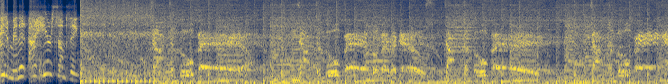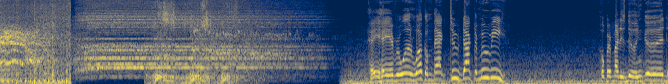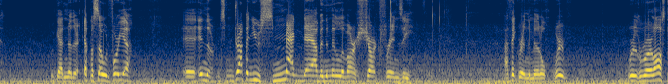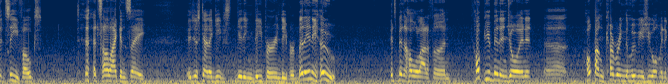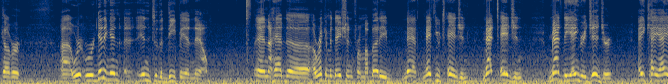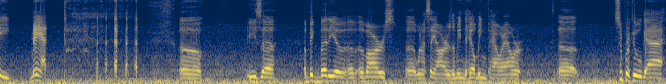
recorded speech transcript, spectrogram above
Wait a minute, I hear something. Dr. Movie! Dr. Movie! Blueberry News! Dr. Movie! Dr. Movie! Yeah! Hey, hey everyone, welcome back to Dr. Movie. Hope everybody's doing good. We got another episode for you. Uh, in the dropping you smack dab in the middle of our shark frenzy. I think we're in the middle. We're we're, we're lost at sea, folks. That's all I can say. It just kind of keeps getting deeper and deeper. But anywho, it's been a whole lot of fun. Hope you've been enjoying it. Uh, hope I'm covering the movies you want me to cover. Uh, we're, we're getting in uh, into the deep end now, and I had uh, a recommendation from my buddy Matt, Matthew Tangent, Matt Tangent, Matt the Angry Ginger, aka Matt. uh, he's uh, a big buddy of, of, of ours. Uh, when I say ours, I mean the Hell Mean Power Hour. Uh, super cool guy.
